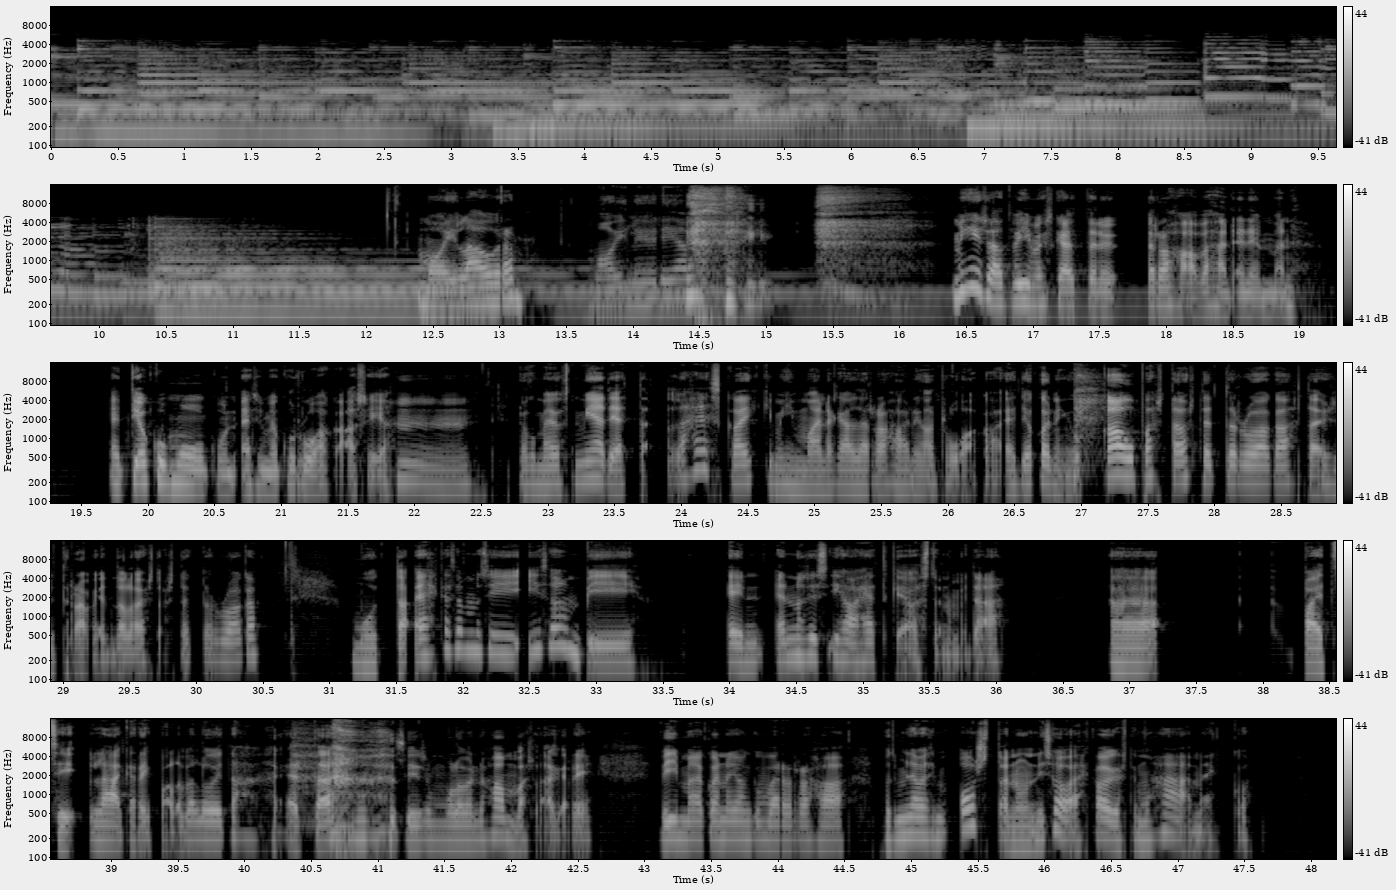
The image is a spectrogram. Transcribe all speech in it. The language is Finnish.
Moi Laura. Moi Lydia. Mihin sä oot viimeksi käyttänyt rahaa vähän enemmän? Et joku muu kuin esimerkiksi joku ruoka-asia. Hmm. No kun mä just mietin, että lähes kaikki, mihin mä aina käytän rahaa, niin on ruoka. Et joko niinku kaupasta ostettu ruoka tai sitten ravintoloista ostettu ruoka. Mutta ehkä semmoisia isompia, en, en ole siis ihan hetkeä ostanut mitään, öö, paitsi lääkäripalveluita, että siis mulla on mennyt hammaslääkäriin viime aikoina jonkin verran rahaa, mutta mitä mä olisin ostanut, niin se on ehkä oikeasti mun häämekko.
